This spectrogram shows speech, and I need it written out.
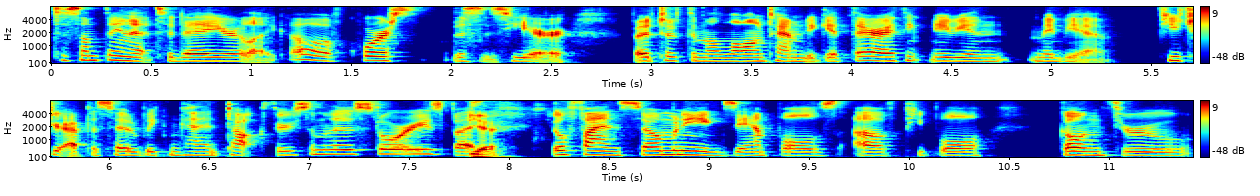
to something that today you're like, oh, of course this is here, but it took them a long time to get there. I think maybe in maybe a future episode we can kind of talk through some of those stories, but Yeah. you'll find so many examples of people going through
